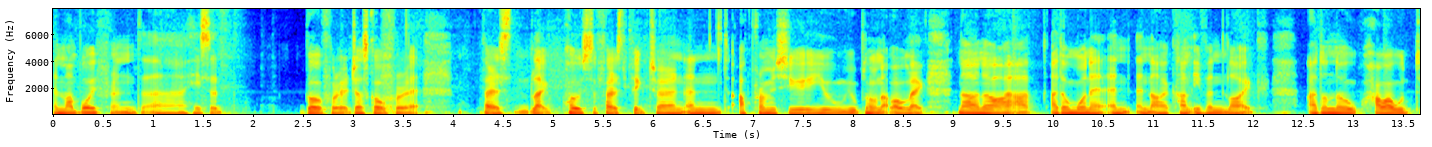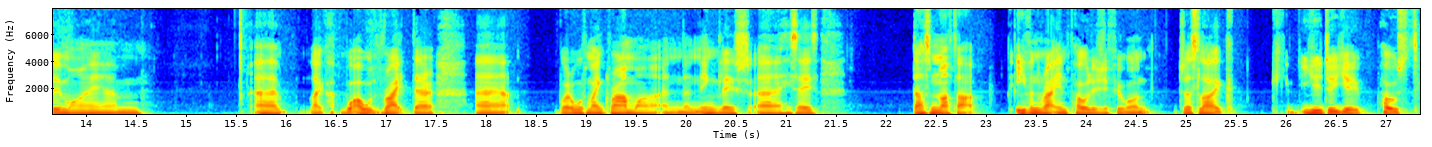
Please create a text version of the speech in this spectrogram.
and my boyfriend, uh, he said, go for it, just go for it. first like post the first picture and, and I promise you you you blown up. I was like, no, no, I I, don't want it, and and I can't even like I don't know how I would do my um uh like what I would write there, uh, where with my grammar and then English. Uh, he says doesn't matter, even write in Polish if you want. Just like you do you post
